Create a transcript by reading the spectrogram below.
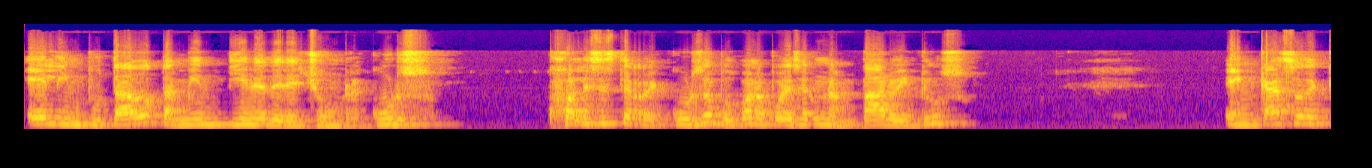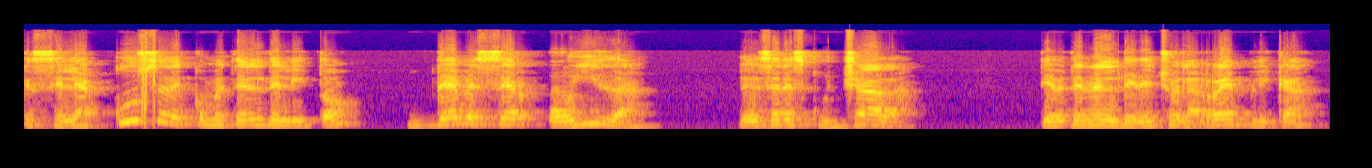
El imputado también tiene derecho a un recurso. ¿Cuál es este recurso? Pues bueno, puede ser un amparo incluso. en caso de que se le acuse de cometer el delito, debe ser oída, debe ser escuchada, debe tener el derecho a la réplica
